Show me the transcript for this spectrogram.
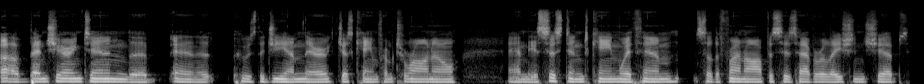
of Ben Cherington, the uh, who's the GM there, just came from Toronto, and the assistant came with him. So the front offices have relationships.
